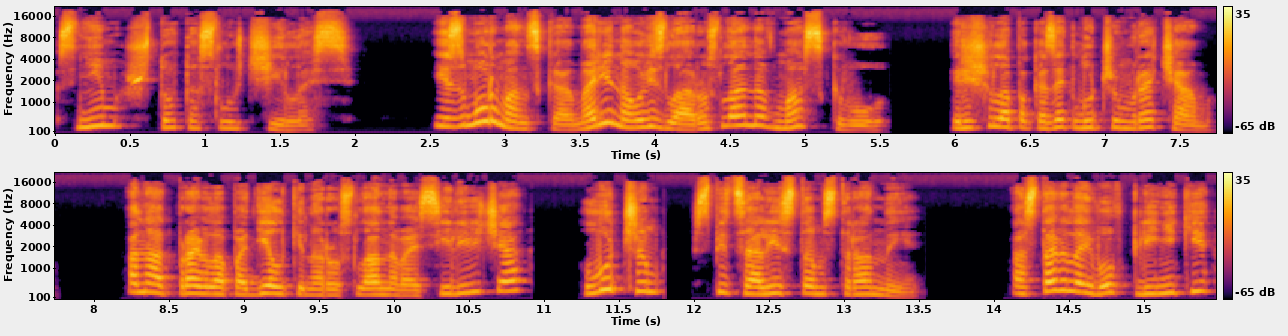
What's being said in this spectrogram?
С ним что-то случилось. Из Мурманска Марина увезла Руслана в Москву. решила показать лучшим врачам. Она отправила поделки на Руслана Васильевича лучшим специалистом страны. Оставила его в клинике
